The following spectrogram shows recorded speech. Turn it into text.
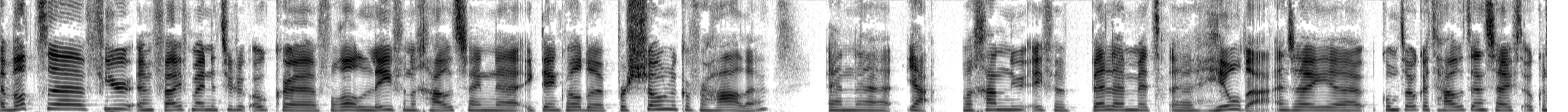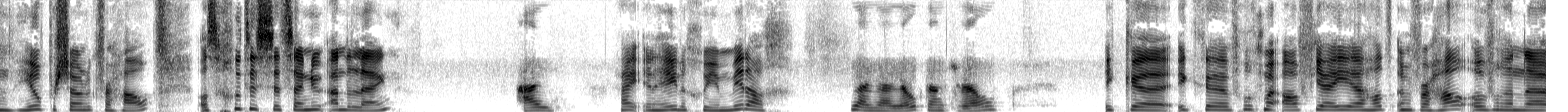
En wat uh, 4 en 5 mei natuurlijk ook uh, vooral levendig houdt, zijn uh, ik denk wel de persoonlijke verhalen. En ja, we gaan nu even bellen met Hilda. En zij komt ook uit Hout en zij heeft ook een heel persoonlijk verhaal. Als het goed is, zit zij nu aan de lijn. Hi. Hi, een hele goede middag. Ja, jij ook, dankjewel. Ik, ik vroeg me af, jij had een verhaal over een uh,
